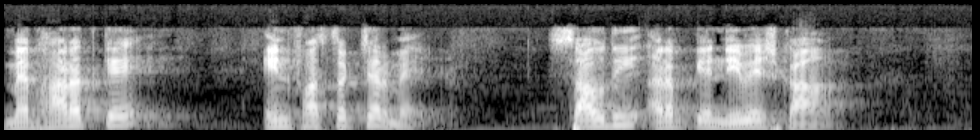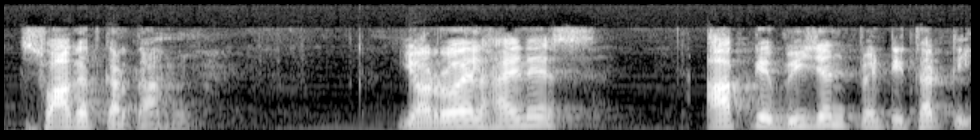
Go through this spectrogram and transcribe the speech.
मैं भारत के इंफ्रास्ट्रक्चर में सऊदी अरब के निवेश का स्वागत करता हूँ। योर रॉयल हाइनेस, आपके विजन 2030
